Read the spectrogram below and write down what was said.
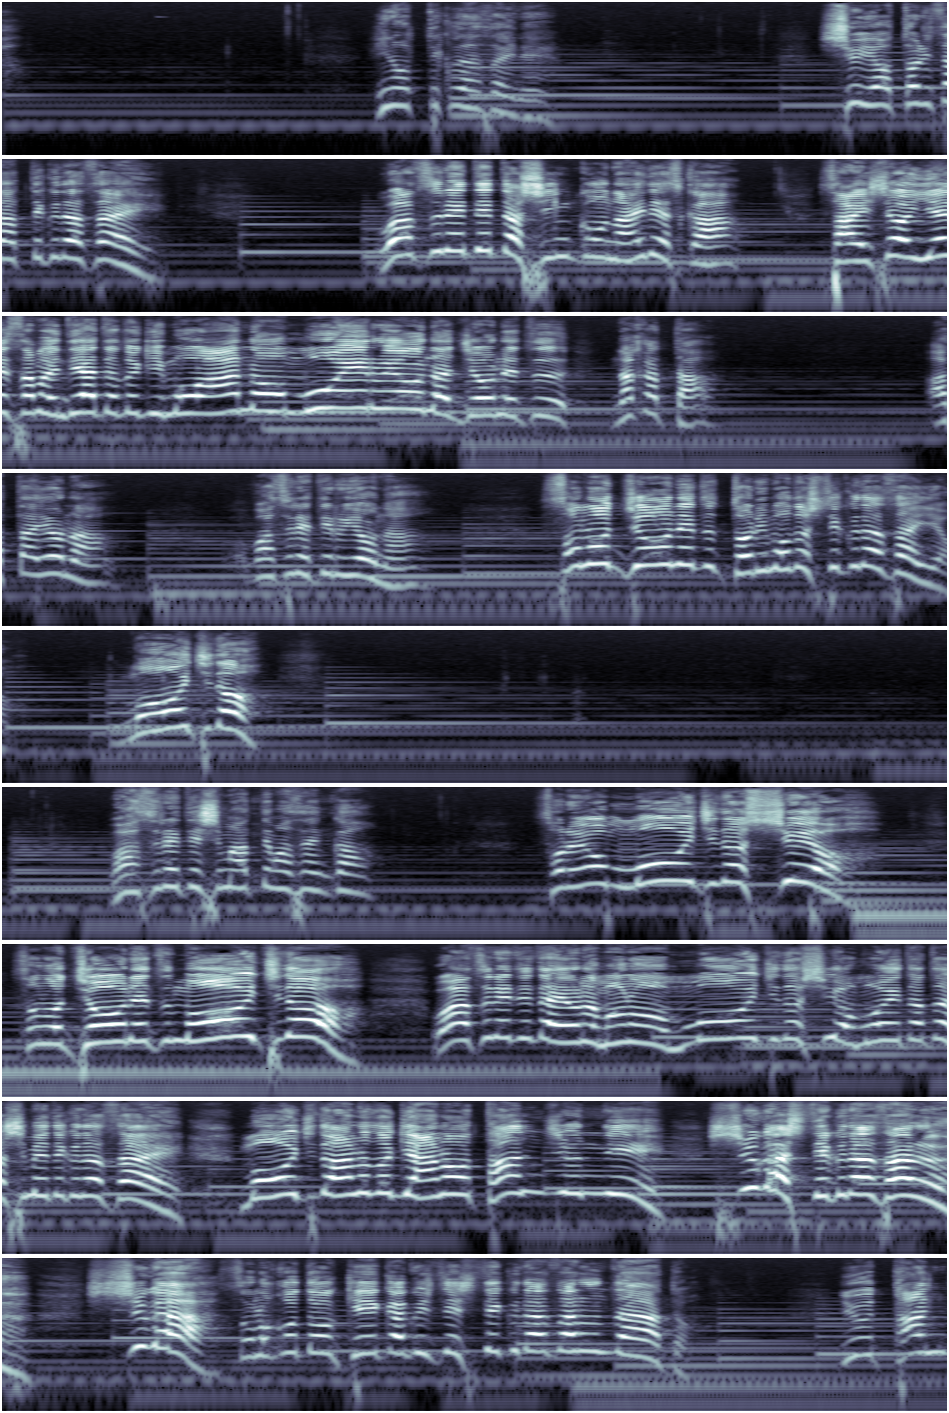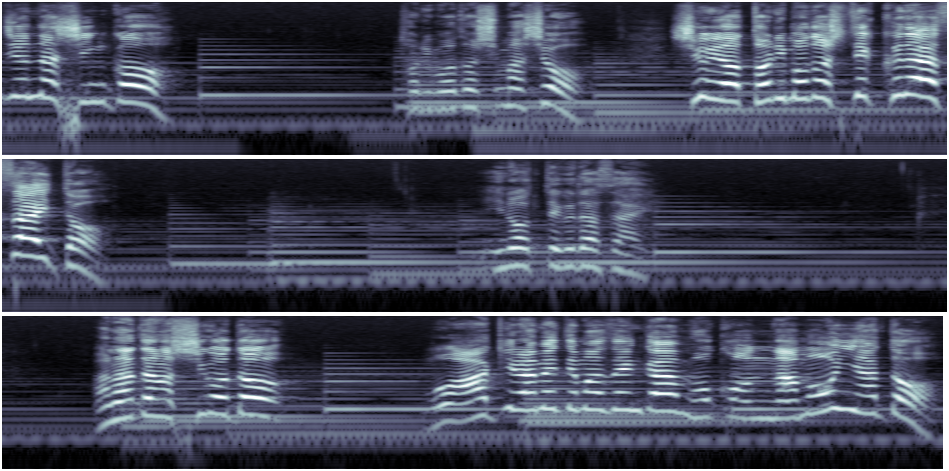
祈ってくださいね。主よ取り去ってください。忘れてた信仰ないですか？最初イエス様に出会った時もうあの燃えるような情熱なかった？あったような？忘れてるような？その情熱取り戻してくださいよ。もう一度。忘れてしまってませんか？それをもう一度主よ。その情熱もう一度。忘れてたようなものをもう一度主を燃えたたしめてください。もう一度あの時あの単純に主がしてくださる。主がそのことを計画してしてくださるんだと。いう単純な信仰を取り戻しましょう。主よ取り戻してくださいと。祈ってください。あなたの仕事もう諦めてませんか？もうこんなもんやと。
